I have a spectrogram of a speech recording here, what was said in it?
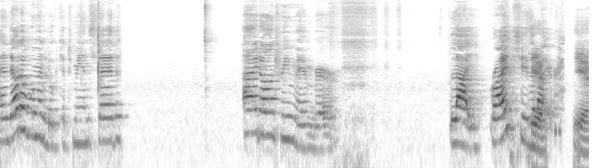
And the other woman looked at me and said, I don't remember. Lie, right? She's a yeah. liar. Yeah.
